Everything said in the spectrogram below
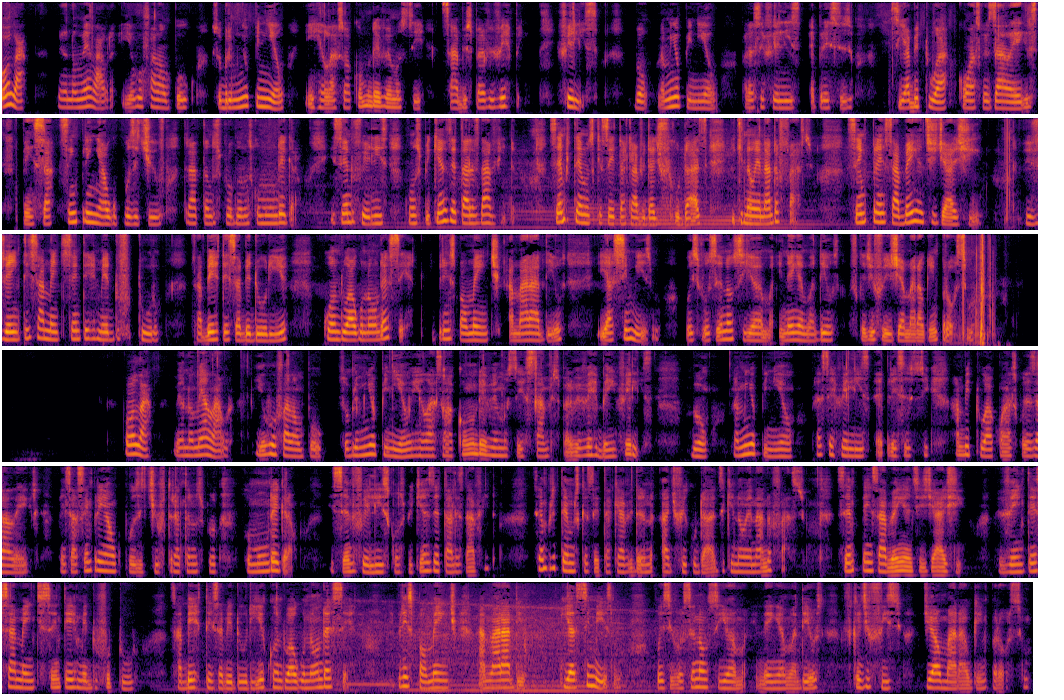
Olá, meu nome é Laura e eu vou falar um pouco sobre minha opinião em relação a como devemos ser sábios para viver bem, feliz. Bom, na minha opinião, para ser feliz é preciso se habituar com as coisas alegres, pensar sempre em algo positivo, tratando os problemas como um degrau e sendo feliz com os pequenos detalhes da vida. Sempre temos que aceitar que a vida há dificuldades e que não é nada fácil. Sempre pensar bem antes de agir. Viver intensamente sem ter medo do futuro. Saber ter sabedoria quando algo não der certo. E principalmente amar a Deus e a si mesmo. Pois se você não se ama e nem ama a Deus, fica difícil de amar alguém próximo. Olá, meu nome é Laura e eu vou falar um pouco sobre minha opinião em relação a como devemos ser sábios para viver bem e feliz. Bom, na minha opinião, para ser feliz é preciso se habituar com as coisas alegres, pensar sempre em algo positivo, tratando os problemas como um degrau e sendo feliz com os pequenos detalhes da vida. Sempre temos que aceitar que a vida há dificuldades e que não é nada fácil. Sempre pensar bem antes de agir. Viver intensamente sem ter medo do futuro. Saber ter sabedoria quando algo não der certo. E principalmente amar a Deus e a si mesmo pois se você não se ama e nem ama Deus, fica difícil de amar alguém próximo.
